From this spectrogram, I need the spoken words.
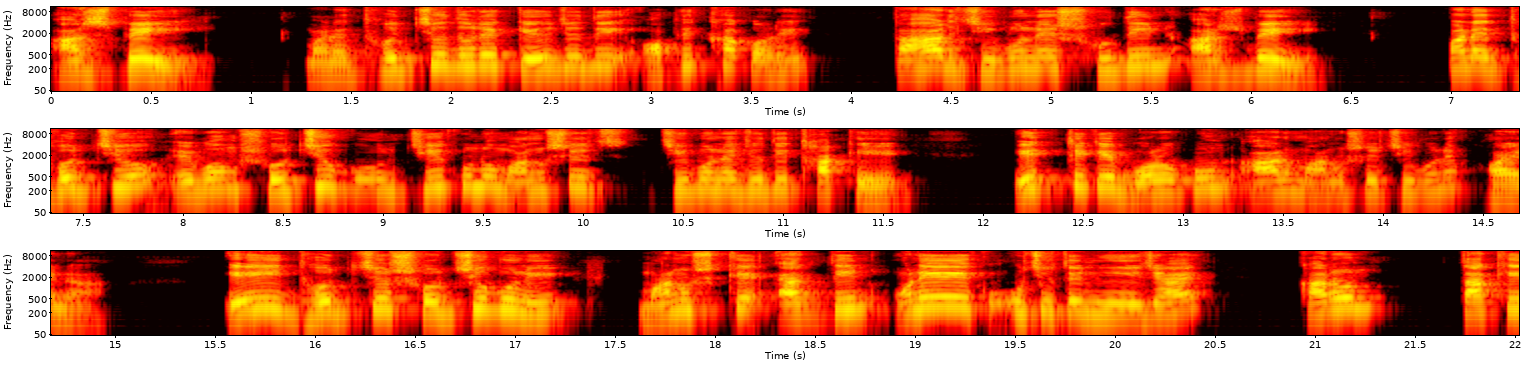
আসবেই। মানে ধৈর্য ধরে কেউ যদি অপেক্ষা করে, তার জীবনে সুদিন আসবেই। মানে ধৈর্য এবং সহ্য গুণ যে কোনো মানুষের জীবনে যদি থাকে, এর থেকে বড় গুণ আর মানুষের জীবনে হয় না। এই ধৈর্য সহ্য গুণই মানুষকে একদিন অনেক উঁচুতে নিয়ে যায়, কারণ তাকে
